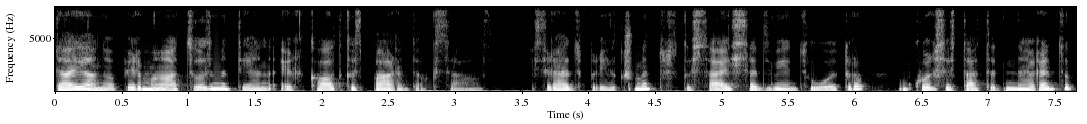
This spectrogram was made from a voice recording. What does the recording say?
Tajā no pirmā acu uzmetiena ir kaut kas paradoxāls. Es redzu priekšmetus, kas aizsedz viens otru, un kurus es tā tad neredzu,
